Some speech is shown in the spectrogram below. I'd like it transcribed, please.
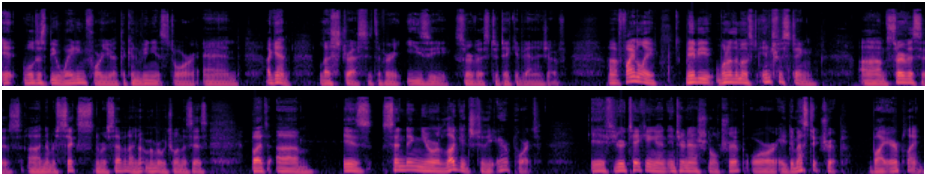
It will just be waiting for you at the convenience store. And again, less stress. It's a very easy service to take advantage of. Uh, finally, maybe one of the most interesting um, services, uh, number six, number seven, I don't remember which one this is, but um, is sending your luggage to the airport. If you're taking an international trip or a domestic trip by airplane,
